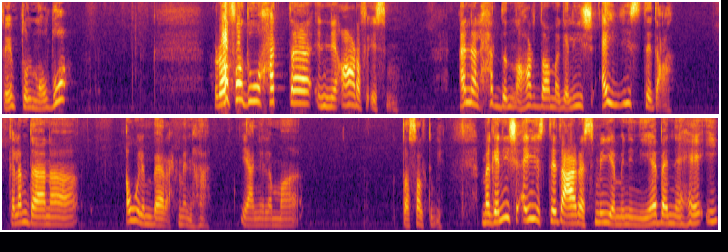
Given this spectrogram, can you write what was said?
فهمتوا الموضوع؟ رفضوا حتى إني أعرف اسمه. أنا لحد النهارده ما جاليش أي استدعاء. الكلام ده أنا أول امبارح منها يعني لما اتصلت بيه. ما جانيش أي استدعاء رسمية من النيابة نهائي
